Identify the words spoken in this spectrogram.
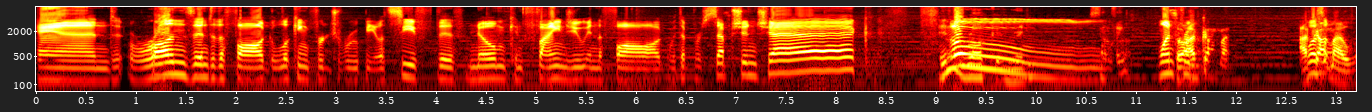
and runs into the fog looking for Droopy. Let's see if the gnome can find you in the fog with a perception check. Didn't Rock Oh, something? one So for I've got my I've got it- my lit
